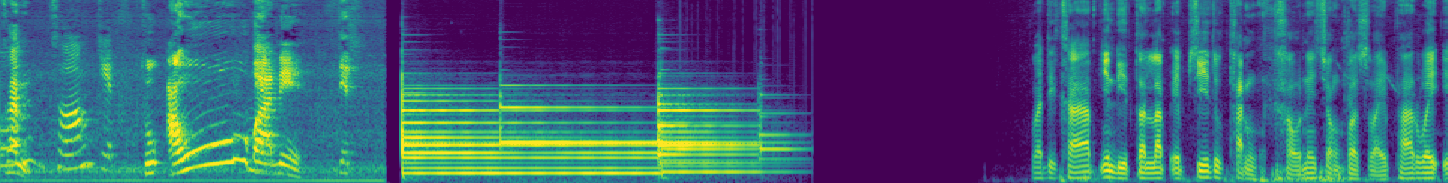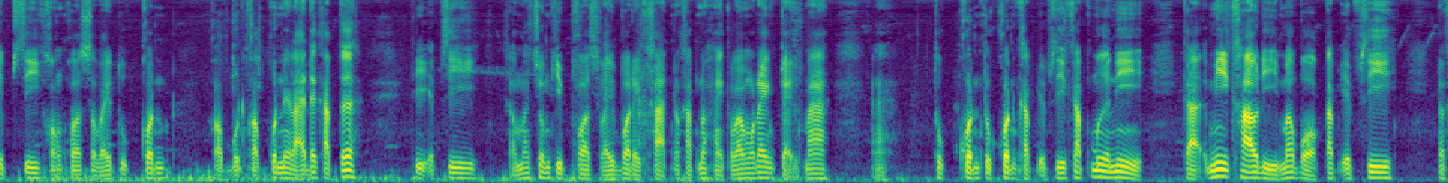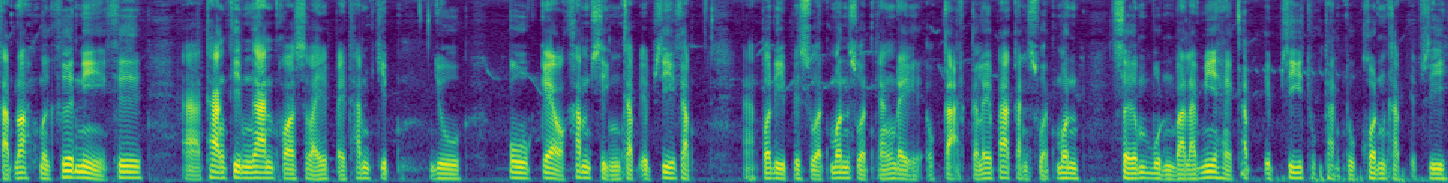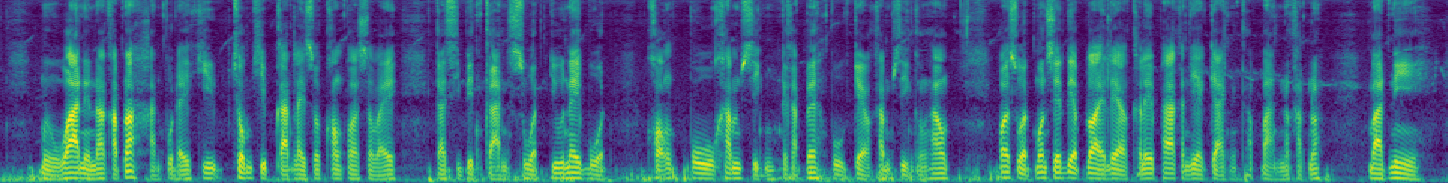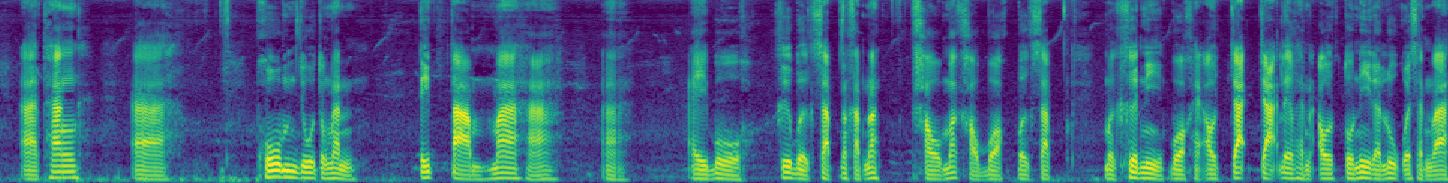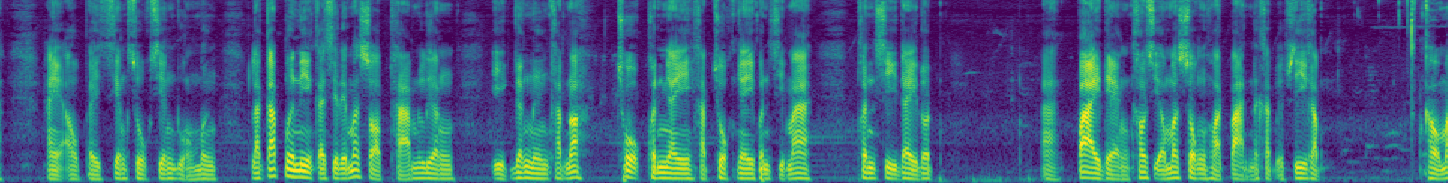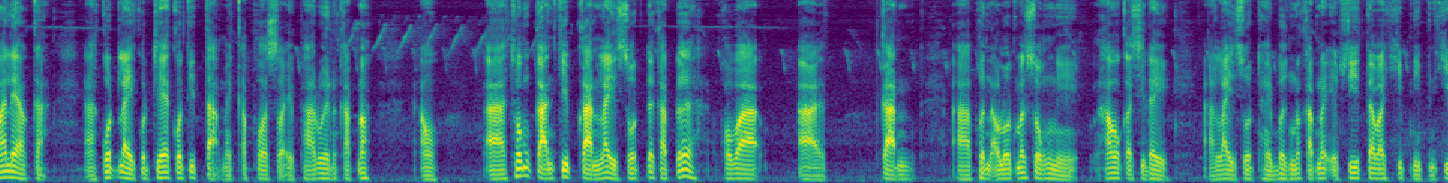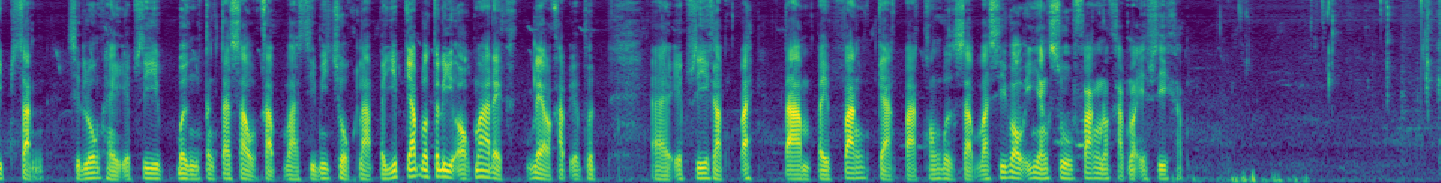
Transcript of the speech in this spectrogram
กับขั้นสองเจ็ดถูกเอาบาทนี่เจ็ดสวัสดีครับ ยินดีต้อนรับ FC ทุกท่านเขาในช่องพอสวัยพารวย FC ของพอสวัยทุกคนขอบบุญขอบคุณในหลายๆเด้อครับเด้อที่ FC เข้ามาชมคลิปพอสวัยบริขาดเนาะครับเนาะให้กำลังแรงใจมาอ่าทุกคนทุกคนครับ FC ครับเมื่อนี้ก็มีข่าวดีมาบอกกับ FC นะครับเนาะเมื่อคืนนี้คืออทางทีมงานพอสวยไปทำคลิปอยู่ปูแก้วคำสิงกับ FC ครับอพอดีไปสวดมนต์สวดยังได้โอกาสก็เลยพากันสวดมนต์เสริมบุญบารมีให้กับ FC ทุกท่านทุกคนครับ FC มือว่าเนี่ยนะครับเนาะขันผู้ใดที่ชมคลิปการไลฟ์สดของพอสวัยก็สิเป็นการสวดอยู่ในโบสถ์ของปู่คำสิงนะครับเด้อปูแก้วคำสิงของเฮาพอสวดมนต์เสร็จเรียบร้อยแล้วก็เลยพากันแยกย้ายกันกลับบ้านนะครับเนาะบัดนี้ ทางภูมิอยู่ตรงนั้น ติดตามมาหาอไอโบ คือเบิกทรัพย์นะครับเนาะเขามาเขาบอกเบิกทรัพย์เมื่อคืนนี้บอกให้เอาจะจะเลยพันเอาตัวนี้ละลูกไว้สันว่า ให้เอาไปเสียงโศกเสียงดวงเมืองแล้วก็เมื่อนี้ก็สิได้มาสอบถามเรื่องอีกเรื่องหนึ่งครับเนาะโชคคนใหญ่ครับโชคใหญ่พิ่นสีมาพิ่นสีได้รถอ่าป้ายแดงเขาสิเอามาส่งหอดบ้านนะครับ FC ครับ เขามาแล้วก็อ่า กดไลค์กดแชร์กดติดตามให้กับพอสอยพารวยนะครับเนาะเอาชมการคลิปการไล่สดนะครับเด้อเพราะว่าการเพิ่นเอารถมาส่งนี่เฮาก็สิได้ไล่สดให้เบิ่งนะครับใน FC แต่ว่าคลิปนี้เป็นคลิปสั้นสิลงให้ FC เบิ่งตั้งแต่เช้าครับว่าสิมีโชคลาภไปยิบจับลอตเตอรี่ออกมาได้แล้วครับ FC เอ่อ FC ครับไปตามไปฟังจากปากของเบิกทรัพย์ว่าสิเว้าอีหยังสู่ฟังเนาะครับเนาะ FC ครับ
